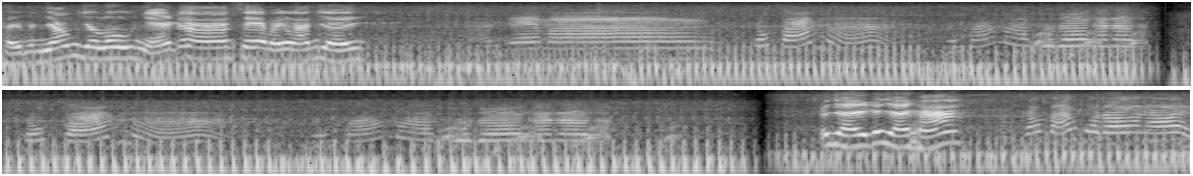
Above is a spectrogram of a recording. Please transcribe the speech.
Thì mình nhóng giao lưu nhẹ cái xe bạn làm gì? Anh em số tám mà. Số tám cô đơn anh ơi. Cái gì? Cái gì hả số tám cô đơn anh ơi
